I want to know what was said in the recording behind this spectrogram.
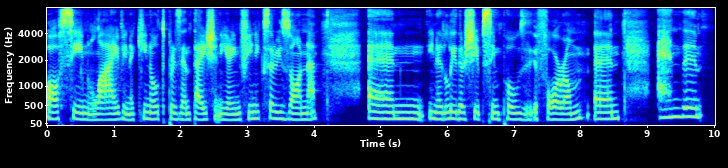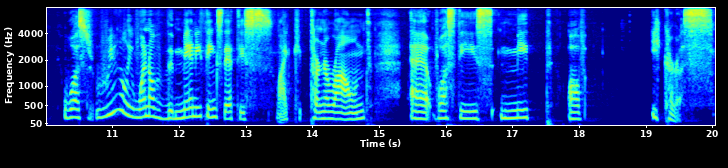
of seeing live in a keynote presentation here in Phoenix, Arizona, um, in a leadership symposium forum. Um, and um, was really one of the many things that is like turnaround uh, was this myth of Icarus,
